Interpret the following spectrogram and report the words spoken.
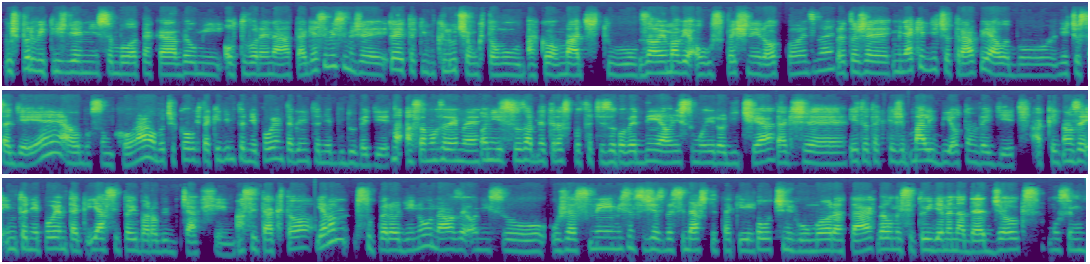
už prvý týždeň som bola taká veľmi otvorená, tak ja si myslím, že to je takým kľúčom k tomu, ako mať tu zaujímavý a úspešný rok, povedzme, pretože mňa keď niečo trápi, alebo niečo sa deje, alebo som chorá, alebo čokoľvek, tak keď im to nepoviem, tak oni to nebudú vedieť. A samozrejme, oni sú za mňa teraz v podstate zodpovední a oni sú moji rodičia, takže je to také, že mali by o tom vedieť vedieť. A keď naozaj im to nepoviem, tak ja si to iba robím ťažším. Asi takto. Ja mám super rodinu, naozaj oni sú úžasní. Myslím si, že sme si našli taký spoločný humor a tak. Veľmi si tu ideme na dad jokes, musím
